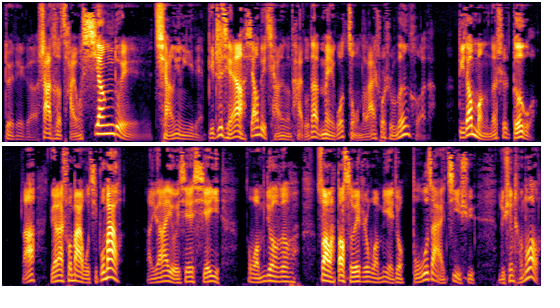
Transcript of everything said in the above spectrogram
对这个沙特采用相对强硬一点，比之前啊相对强硬的态度。但美国总的来说是温和的，比较猛的是德国啊，原来说卖武器不卖了。啊，原来有一些协议，我们就算了，到此为止，我们也就不再继续履行承诺了。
